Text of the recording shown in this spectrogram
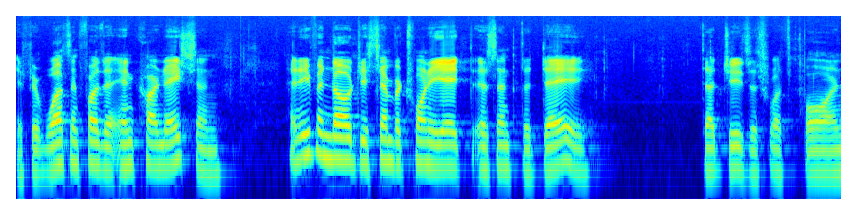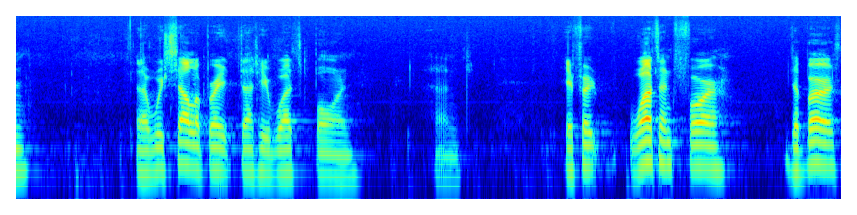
If it wasn't for the incarnation, and even though December 28th isn't the day that Jesus was born, uh, we celebrate that he was born. And if it wasn't for the birth,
